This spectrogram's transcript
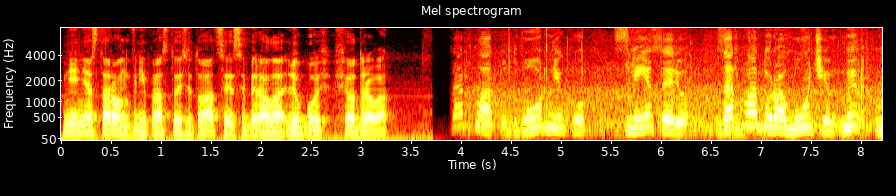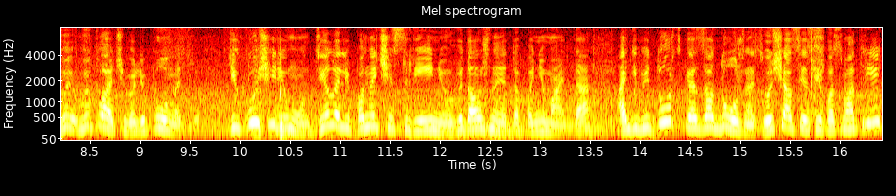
Мнение сторон в непростой ситуации собирала Любовь Федорова. Зарплату дворнику, слесарю, зарплату рабочим мы вы, выплачивали полностью. Текущий ремонт делали по начислению, вы должны это понимать, да? А дебиторская задолженность, вот сейчас, если посмотреть,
